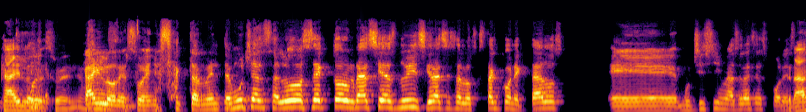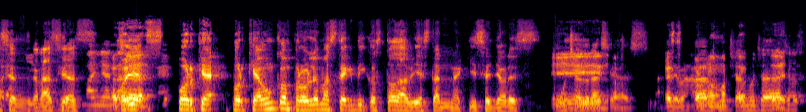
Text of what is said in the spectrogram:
Kylo de sueño. Kylo de sueño, exactamente. Muchos saludos, Héctor. Gracias, Luis. Gracias a los que están conectados. Eh, muchísimas gracias por estar Gracias, aquí. gracias. Mañana. Oye, porque, porque aún con problemas técnicos todavía están aquí, señores. muchas gracias. De verdad, muchas, muchas gracias.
